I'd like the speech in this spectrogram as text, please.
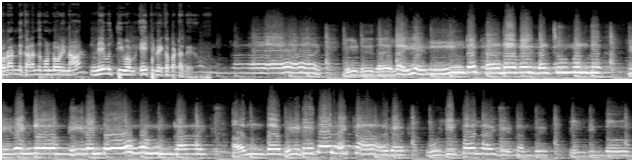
தொடர்ந்து கலந்து கொண்டோரினால் நினைவு தீபம் ஏற்றி வைக்கப்பட்டது. விடுதலை என்ற கனவுகள் சுமந்து விரைந்தோம் விரைந்தோம் ஒன்றாய். அந்த விடுதலைக்காக உயிர் பல இழந்து பிரிந்தோம்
